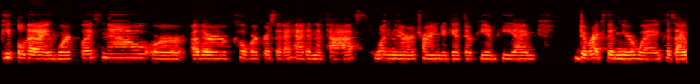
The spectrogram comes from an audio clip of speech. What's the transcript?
people that I work with now or other coworkers that I had in the past, when they're trying to get their PMP, I direct them your way because I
